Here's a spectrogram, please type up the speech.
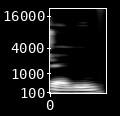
trillion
